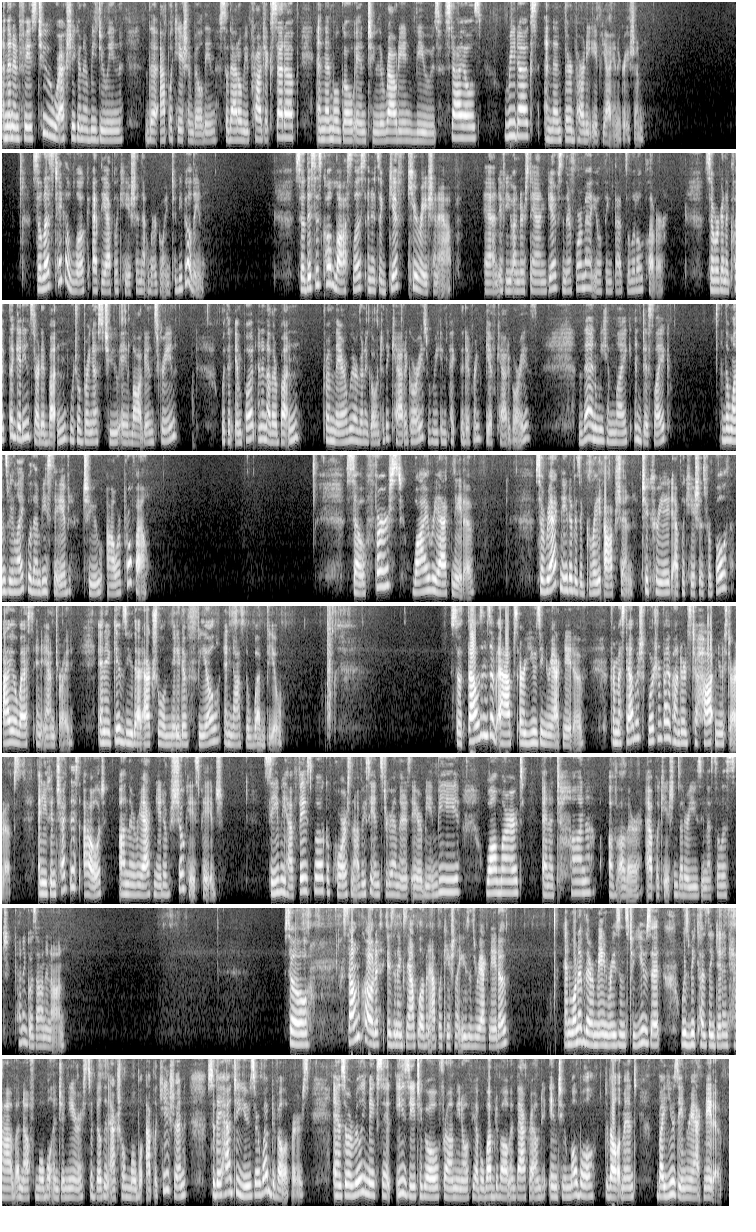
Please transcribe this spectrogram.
And then in phase two, we're actually going to be doing the application building. So that'll be project setup, and then we'll go into the routing, views, styles, Redux, and then third-party API integration. So let's take a look at the application that we're going to be building. So this is called Lossless and it's a GIF curation app. And if you understand GIFs and their format, you'll think that's a little clever. So we're going to click the Getting Started button, which will bring us to a login screen with an input and another button. From there, we are going to go into the categories where we can pick the different GIF categories. Then we can like and dislike the ones we like will then be saved to our profile. So first, why React Native? So React Native is a great option to create applications for both iOS and Android, and it gives you that actual native feel and not the web view. So thousands of apps are using React Native, from established Fortune 500s to hot new startups. And you can check this out on the React Native Showcase page. See, we have Facebook, of course, and obviously Instagram. There's Airbnb, Walmart, and a ton of other applications that are using this. The list kind of goes on and on. So, SoundCloud is an example of an application that uses React Native. And one of their main reasons to use it was because they didn't have enough mobile engineers to build an actual mobile application, so they had to use their web developers. And so it really makes it easy to go from, you know, if you have a web development background into mobile development by using React Native.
